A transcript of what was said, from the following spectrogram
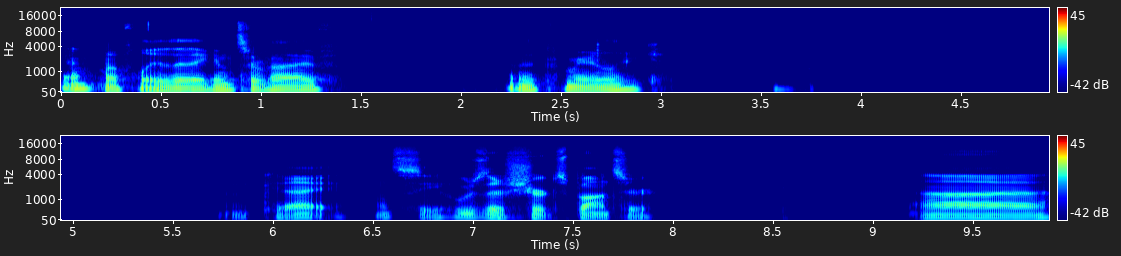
Yeah. Hopefully they can survive in the Premier League. Okay. Let's see. Who's their shirt sponsor? Uh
